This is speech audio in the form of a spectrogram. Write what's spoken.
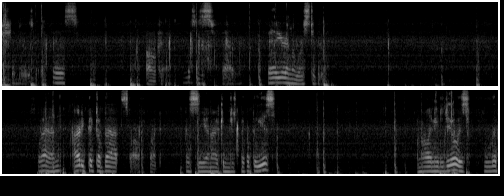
Should do it like this. Okay, this is failure. Failure in the worst degree. So then, I already picked up that stuff, but let's see, and I can just pick up these. And all I need to do is flip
